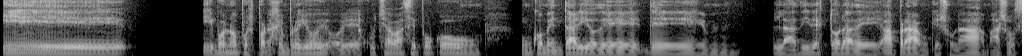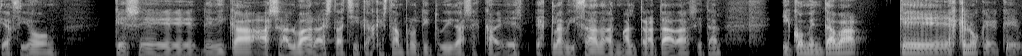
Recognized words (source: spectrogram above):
Y, bueno, pues por ejemplo, yo escuchaba hace poco un, comentario de, mm, la directora de APRAM, que es una asociación que se dedica a salvar a estas chicas que están prostituidas, esclavizadas, maltratadas y tal, y comentaba que es que lo que,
